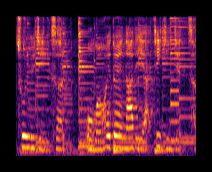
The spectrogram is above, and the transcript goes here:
出于谨慎，我们会对纳迪亚进行检测，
